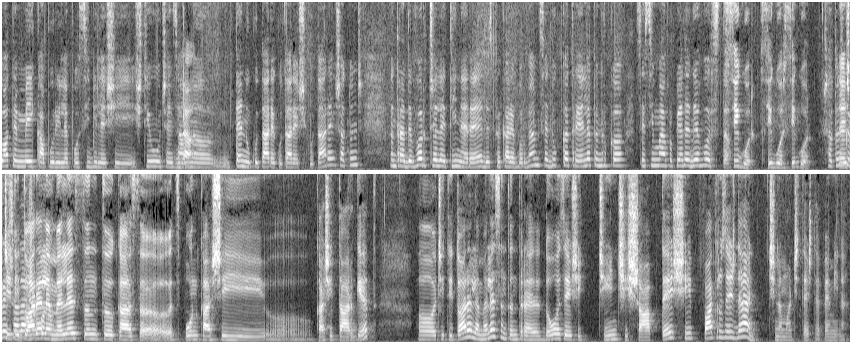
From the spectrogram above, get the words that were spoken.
toate make-up-urile posibile și știu ce înseamnă da. tenul cu tare, cu tare și cu tare și atunci, într-adevăr, cele tinere despre care vorbeam se duc către ele pentru că se simt mai apropiate de vârstă. Sigur, sigur, sigur. Și atunci deci cititoarele mele sunt, ca să îți spun, ca și, uh, ca și target, uh, cititoarele mele sunt între 25 și 7 și 40 de ani, cine mă citește pe mine.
